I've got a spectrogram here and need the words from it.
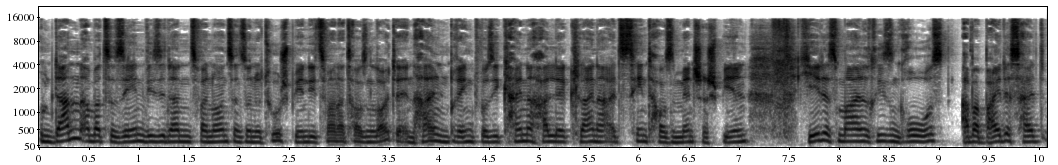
Um dann aber zu sehen, wie sie dann 2019 so eine Tour spielen, die 200.000 Leute in Hallen bringt, wo sie keine Halle kleiner als 10.000 Menschen spielen. Jedes Mal riesengroß, aber beides halt,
